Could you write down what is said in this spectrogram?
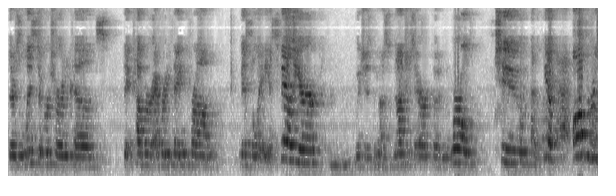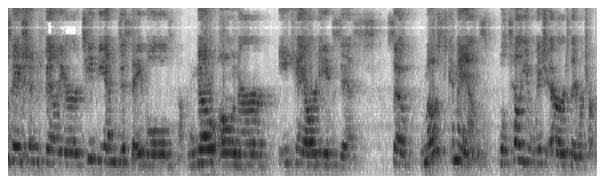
There's a list of return codes that cover everything from miscellaneous failure, mm-hmm. which is the most obnoxious error code in the world, to you know, authorization failure, TPM disabled, no owner, EK already exists. So most commands will tell you which errors they return.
